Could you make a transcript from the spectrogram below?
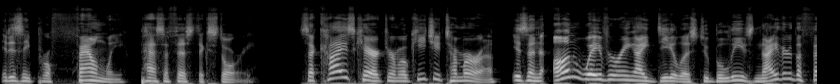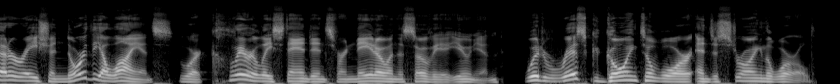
It is a profoundly pacifistic story. Sakai's character, Mokichi Tamura, is an unwavering idealist who believes neither the Federation nor the Alliance, who are clearly stand ins for NATO and the Soviet Union, would risk going to war and destroying the world.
